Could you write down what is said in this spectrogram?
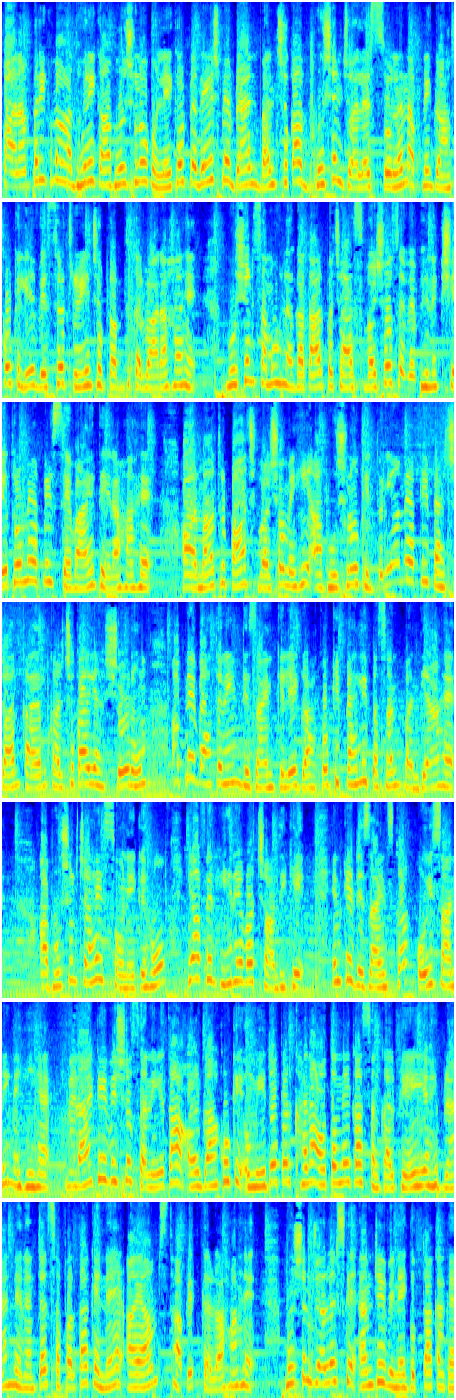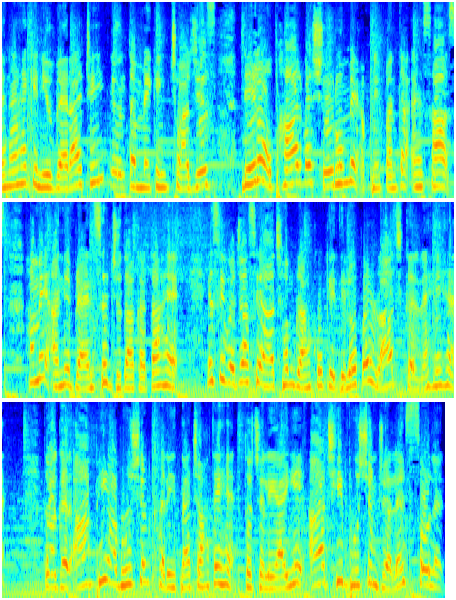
पारंपरिक व आधुनिक आभूषणों को लेकर प्रदेश में ब्रांड बन चुका भूषण ज्वेलर्स सोलन अपने ग्राहकों के लिए विस्तृत रेंज उपलब्ध करवा रहा है। भूषण समूह लगातार 50 वर्षों से विभिन्न क्षेत्रों में अपनी सेवाएँ दे रहा है और मात्र पाँच वर्षो में ही आभूषणों की दुनिया में अपनी पहचान कायम कर चुका यह शोरूम अपने बेहतरीन डिज़ाइन के लिए ग्राहकों की पहली पसंद बन गया है। आभूषण चाहे सोने के हो या फिर हीरे व चांदी के, इनके डिज़ाइन का कोई सानी नहीं है। वेरायटी विश्वसनीयता और ग्राहकों की उम्मीदों आरोप खरा उतरने का संकल्प है यह ब्रांड निरंतर सफलता के नए आयाम स्थापित कर रहा है। भूषण ज्वेलर्स के एमडी विनय गुप्ता का कहना है कि न्यू वेरायटी न्यूनतम मेकिंग चार्जेस देरों उपहार व शोरूम में अपनेपन का एहसास हमें अन्य ब्रांड से जुदा करता है। इसी वजह से आज हम ग्राहकों के दिलों पर राज कर रहे हैं। तो अगर आप भी आभूषण खरीदना चाहते हैं तो चले आइए आज ही भूषण ज्वेलर्स सोलन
